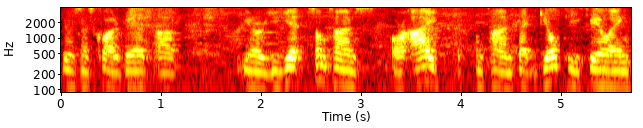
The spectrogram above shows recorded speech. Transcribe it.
business quite a bit. Uh, you know, you get sometimes, or I sometimes, that guilty feeling.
